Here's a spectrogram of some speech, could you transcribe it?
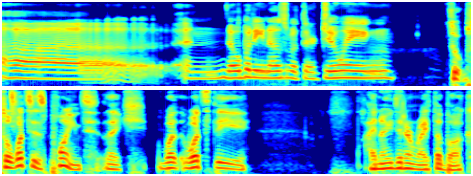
uh and nobody knows what they're doing So so what's his point? Like what what's the I know you didn't write the book.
